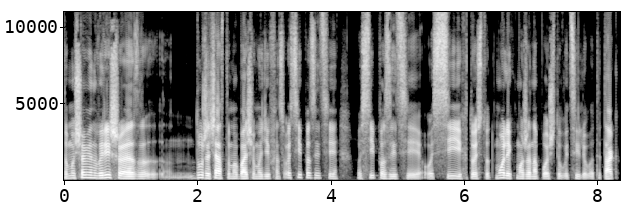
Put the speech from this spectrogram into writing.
Тому що він вирішує, дуже часто ми бачимо діфенс ось ці позиції, ось ці позиції, ось ці, хтось тут молік може на почту вицілювати, так?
